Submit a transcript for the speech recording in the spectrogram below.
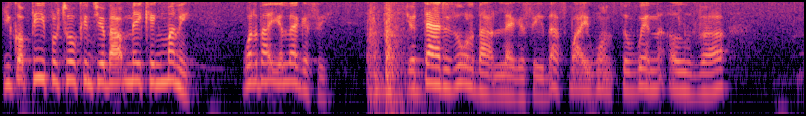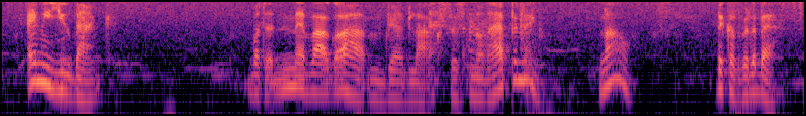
You got people talking to you about making money. What about your legacy? Your dad is all about legacy. That's why he wants to win over any Eubank. But it never gonna happen, dreadlocks. It's not happening. No. Because we're the best.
